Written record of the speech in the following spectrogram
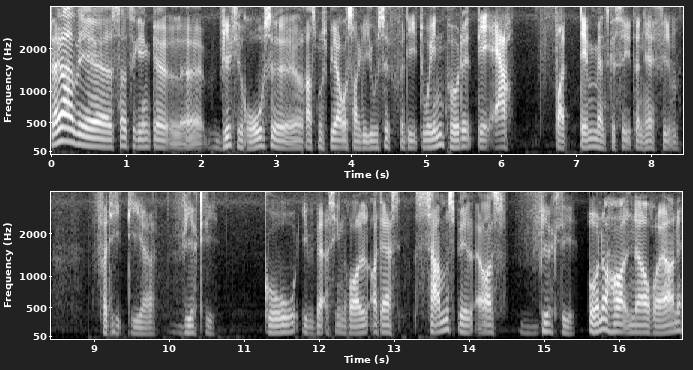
der vil jeg så til gengæld øh, virkelig rose øh, Rasmus Bjerg og Saki Josef, fordi du er inde på det. Det er for dem, man skal se den her film fordi de er virkelig gode i hver sin rolle, og deres samspil er også virkelig underholdende og rørende.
